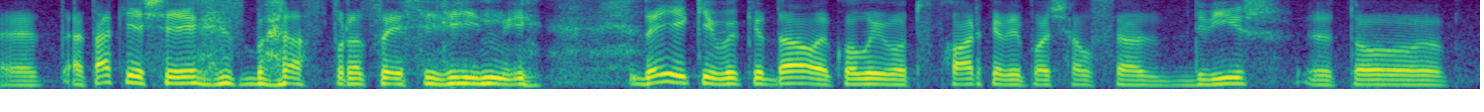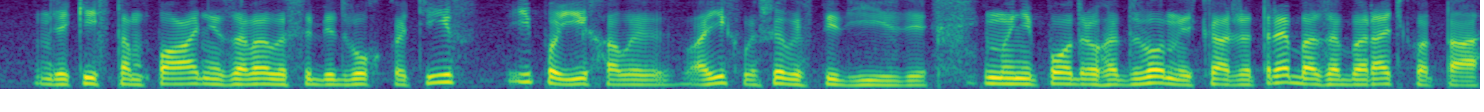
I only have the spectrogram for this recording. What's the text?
Е, А так я ще їх збирав в процесі війни. Деякі викидали, коли от в Харкові почався двіж, е, то якісь там пані завели собі двох котів і поїхали, а їх лишили в під'їзді. І мені подруга дзвонить, каже, треба забирати кота.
